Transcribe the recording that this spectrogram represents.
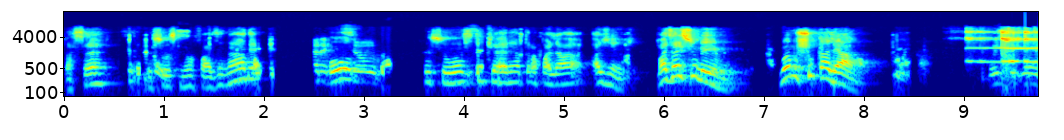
Tá certo? Pessoas que não fazem nada, ou pessoas que querem atrapalhar a gente. Mas é isso mesmo. Vamos chucalhar. Muito bom,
